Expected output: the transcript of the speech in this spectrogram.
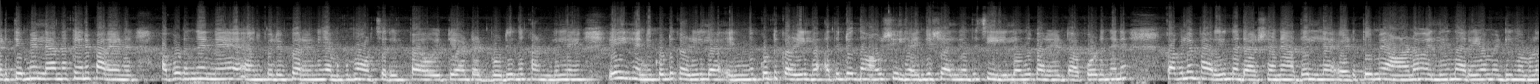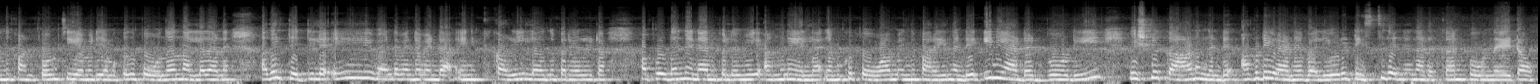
എടുത്തിയമ്മ അല്ല എന്നൊക്കെ ഇങ്ങനെ പറയണേ. അപ്പോൾ ഉടൻ തന്നെ അനുപലവി പറയണേ നമുക്ക് മോർച്ചറിയിൽ പോയിട്ട് ആ ഡെഡ് ബോഡി ഒന്ന് കണ്ടില്ലേ? ഏയ് എന്നെ കൊണ്ട് കഴിയില്ല. എന്നെ കൊണ്ട് കഴിയില്ല. അതിന്റെ ഒന്നും ആവശ്യമില്ല. എന്റെ ശാലിനി അത് ചെയ്യില്ല എന്ന് പറയട്ടെ. അപ്പോൾ ഉടനെ കമലൻ പറയുന്നുണ്ട് ആശാനെ അതല്ല ഇടത്തേമേ ആണോ അല്ലേ എന്ന് അറിയാൻ വേണ്ടി നമ്മളൊന്ന് കൺഫേം ചെയ്യാൻ വേണ്ടി നമുക്കൊന്ന് പോകുന്നത് നല്ലതാണ്. അതിൽ തെറ്റില്ല. ഏയ് വേണ്ട വേണ്ട വേണ്ട. എനിക്ക് കഴിയില്ല എന്ന് പറയാൻ കേട്ടോ. അപ്പോൾ ഉടൻ തന്നെ അനുപല്ലവി അങ്ങനെയല്ല നമുക്ക് പോവാമെന്ന് പറയുന്നുണ്ട്. ഇനി ആ ഡെഡ് ബോഡി വിഷ്ണു കാണുന്നുണ്ട്. അവിടെയാണ് വലിയൊരു ടെസ്റ്റ് തന്നെ നടക്കാൻ പോകുന്നത് കേട്ടോ.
